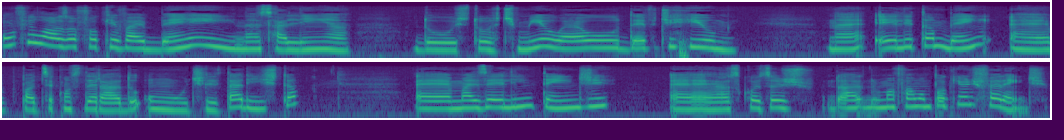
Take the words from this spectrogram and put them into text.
Um filósofo que vai bem nessa linha do Stuart Mill é o David Hume. Né? Ele também é, pode ser considerado um utilitarista, é, mas ele entende é, as coisas de uma forma um pouquinho diferente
